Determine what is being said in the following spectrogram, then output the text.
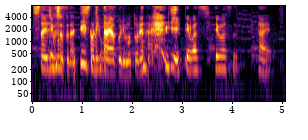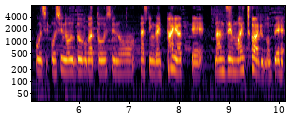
ストレージ不足だし撮りたいアプリも撮れない。知っしてます。知ってます。はい。推し推しの動画と推しの写真がいっぱいあって何千枚とあるので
